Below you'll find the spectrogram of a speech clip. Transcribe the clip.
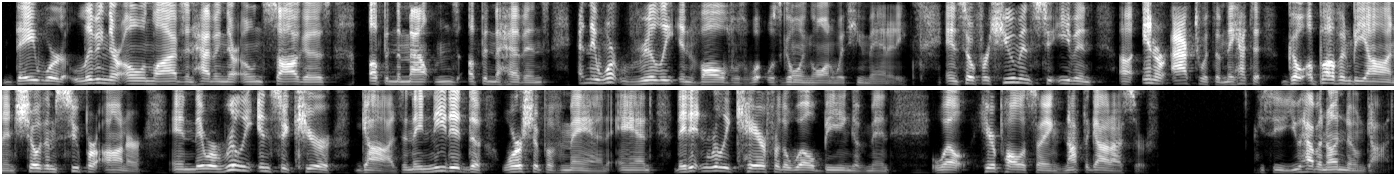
they were living their own lives and having their own sagas up in the mountains, up in the heavens, and they weren't really involved with what was going on with humanity. And so, for humans to even uh, interact with them, they had to go above and beyond and show them super honor. And they were really insecure gods, and they needed the worship of man, and they didn't really care for the well being of men. Well, here Paul is saying, Not the God I serve. You see, you have an unknown God,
